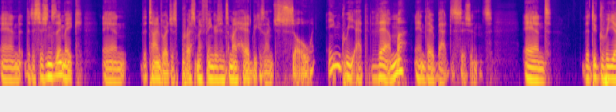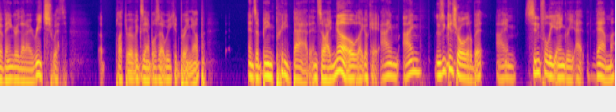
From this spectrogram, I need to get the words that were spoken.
and the decisions they make and the times where I just press my fingers into my head because I'm just so angry at them and their bad decisions. And the degree of anger that I reach with a plethora of examples that we could bring up ends up being pretty bad. And so I know like okay, I'm I'm losing control a little bit. I'm sinfully angry at them.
